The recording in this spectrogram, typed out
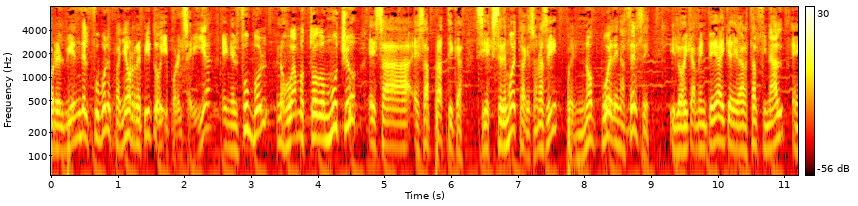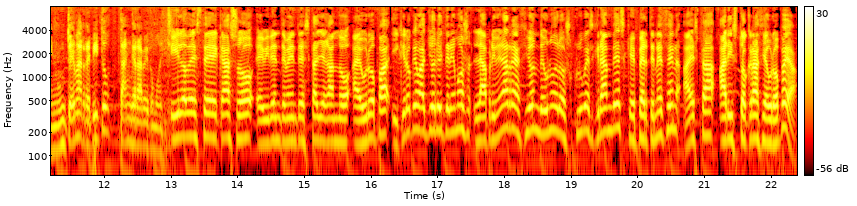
por el bien del fútbol español, repito, y por el Sevilla. En el fútbol nos jugamos todos mucho esa, esas prácticas. Si se demuestra que son así, pues no pueden hacerse. Y lógicamente hay que llegar hasta el final en un tema, repito, tan grave como este. Y lo de este caso, evidentemente, está llegando a Europa y creo que Bayor hoy tenemos la primera reacción de uno de los clubes grandes que pertenecen a esta aristocracia europea.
